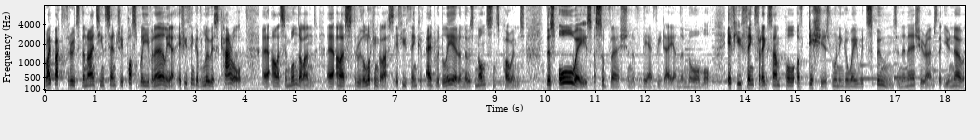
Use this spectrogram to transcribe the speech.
right back through to the 19th century, possibly even earlier. If you think of Lewis Carroll, uh, Alice in Wonderland, uh, Alice Through the Looking Glass, if you think of Edward Lear and those nonsense poems, there's always a subversion of the everyday and the normal. If you think, for example, of dishes running away with spoons in the nursery rhymes that you know,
